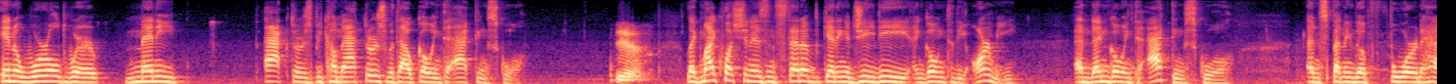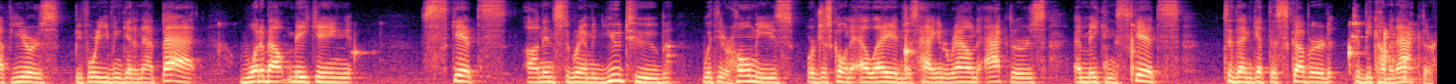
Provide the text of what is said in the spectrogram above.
in a world where many actors become actors without going to acting school. Yeah. Like my question is, instead of getting a GED and going to the army, and then going to acting school, and spending the four and a half years before you even get an at bat, what about making skits on Instagram and YouTube with your homies, or just going to LA and just hanging around actors and making skits to then get discovered to become an actor?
